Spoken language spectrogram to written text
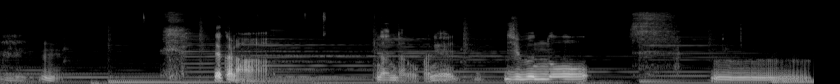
うん。うん。だから、なんだろうかね、自分の、うーん、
